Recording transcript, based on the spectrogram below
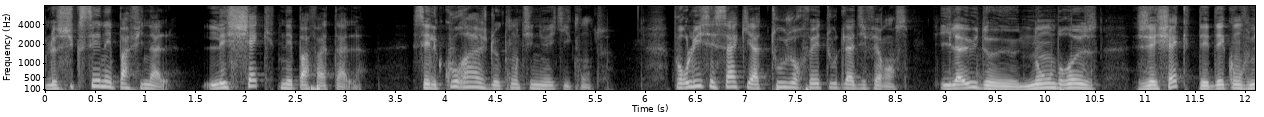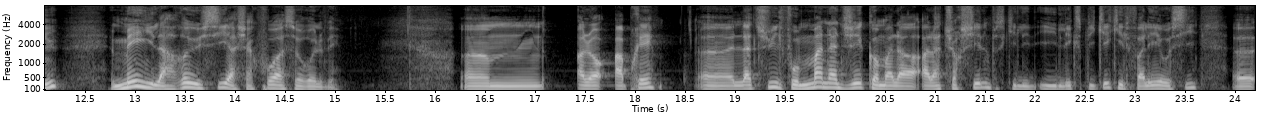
Le succès n'est pas final. L'échec n'est pas fatal. C'est le courage de continuer qui compte. Pour lui, c'est ça qui a toujours fait toute la différence. Il a eu de nombreux échecs, des déconvenus, mais il a réussi à chaque fois à se relever. Euh, alors après, euh, là-dessus, il faut manager comme à la, à la Churchill, parce qu'il expliquait qu'il fallait aussi euh,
